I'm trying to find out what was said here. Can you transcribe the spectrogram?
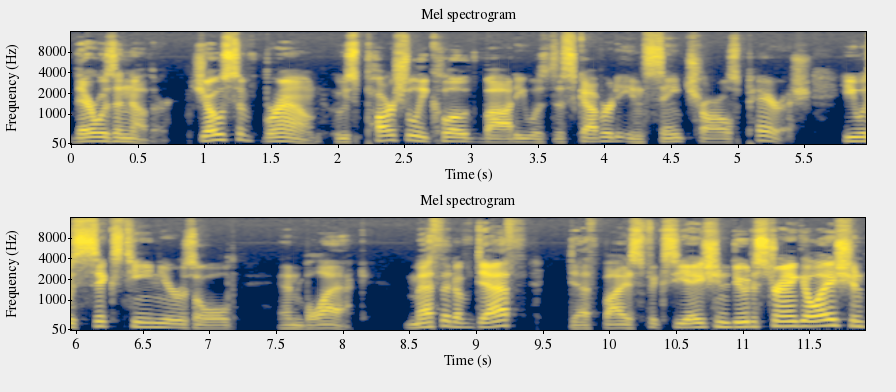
there was another. Joseph Brown, whose partially clothed body was discovered in St. Charles Parish. He was 16 years old and black. Method of death? Death by asphyxiation due to strangulation.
